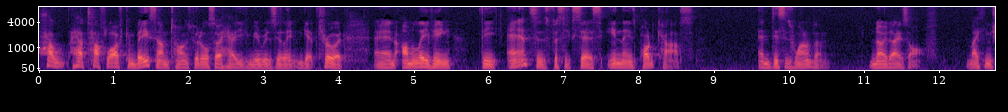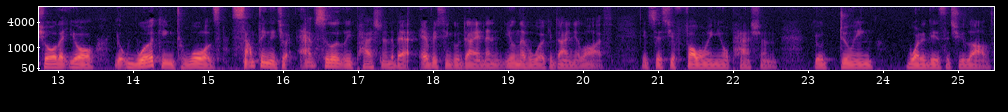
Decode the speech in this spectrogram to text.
how, how tough life can be sometimes, but also how you can be resilient and get through it. And I'm leaving the answers for success in these podcasts. And this is one of them no days off. Making sure that you're, you're working towards something that you're absolutely passionate about every single day, and then you'll never work a day in your life. It's just you're following your passion you're doing what it is that you love.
